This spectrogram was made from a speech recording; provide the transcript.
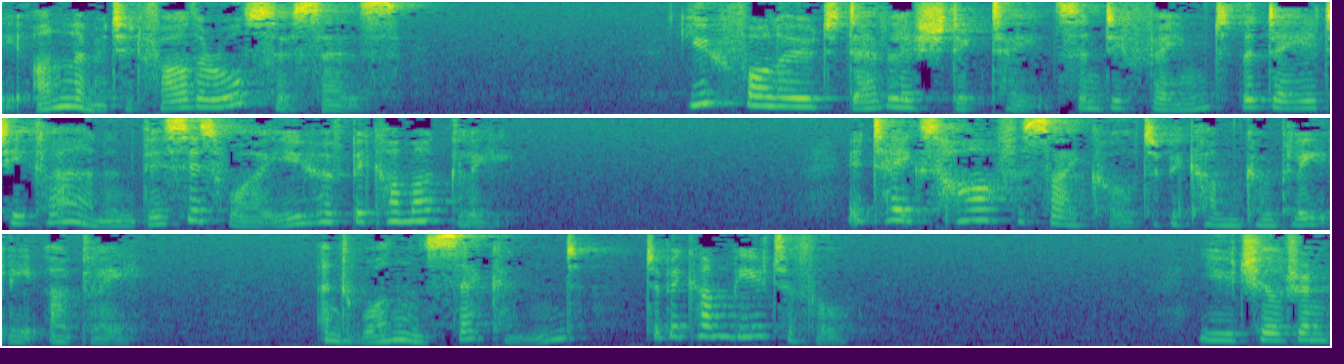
The unlimited father also says, You followed devilish dictates and defamed the deity clan, and this is why you have become ugly. it takes half a cycle to become completely ugly, and one second to become beautiful. You children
